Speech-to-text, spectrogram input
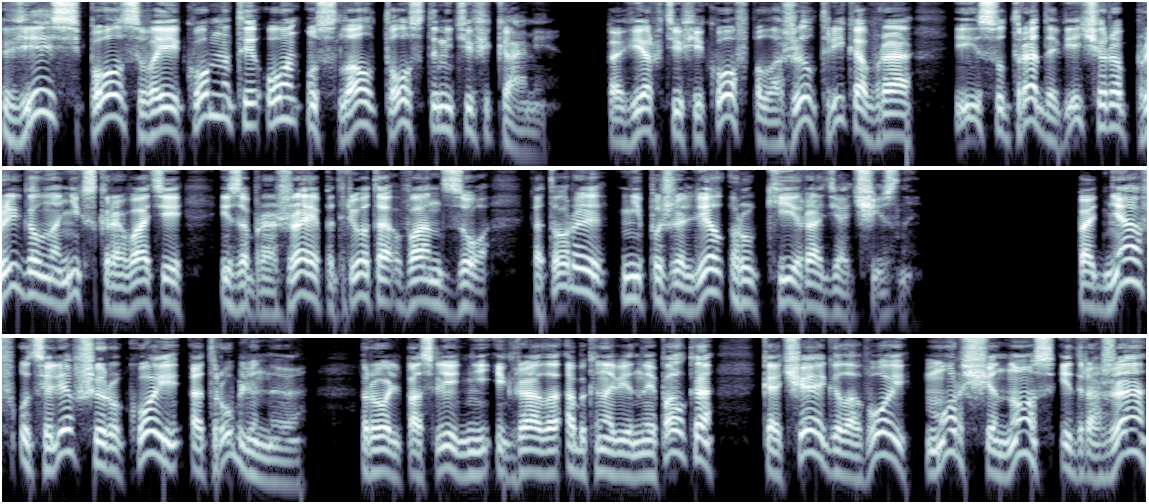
Весь пол своей комнаты он услал толстыми тюфяками. Поверх тюфяков положил три ковра и с утра до вечера прыгал на них с кровати, изображая патриота Ван Дзо, который не пожалел руки ради отчизны. Подняв уцелевшей рукой отрубленную, Роль последней играла обыкновенная палка, качая головой, морща нос и дрожа,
